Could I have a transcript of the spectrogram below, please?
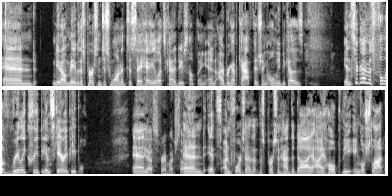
And, you know, maybe this person just wanted to say, hey, let's kind of do something. And I bring up catfishing only because Instagram is full of really creepy and scary people. And yes, very much so. and it's unfortunate that this person had to die. I hope the Ingolstadt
